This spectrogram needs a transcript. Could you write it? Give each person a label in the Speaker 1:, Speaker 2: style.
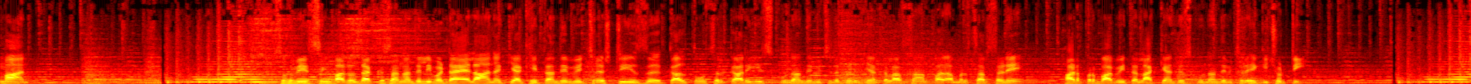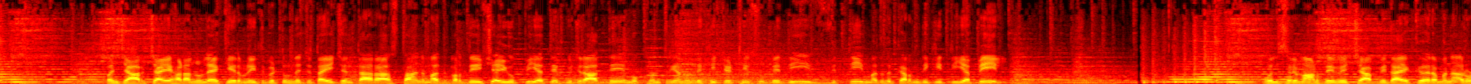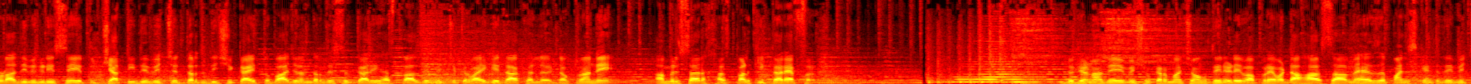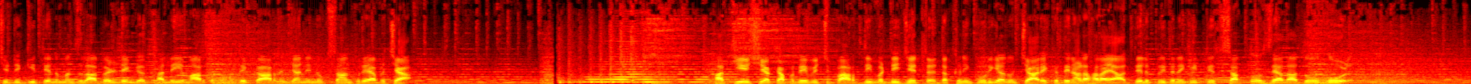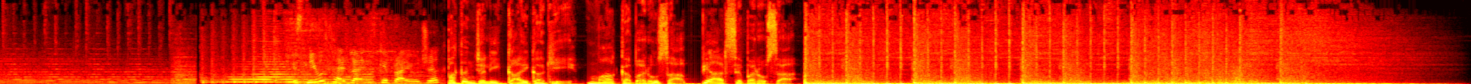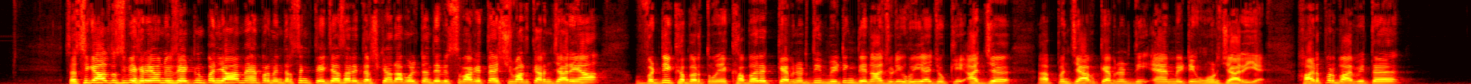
Speaker 1: ਮਾਨ। ਸੁਖਬੀਰ ਸਿੰਘ ਬਾਦਲ ਦਾ ਕਿਸਾਨਾਂ ਦੇ ਲਈ ਵੱਡਾ ਐਲਾਨ, ਕਿਹਾ ਖੇਤਾਂ ਦੇ ਵਿੱਚ ਇੰਡਸਟਰੀਜ਼ ਕੱਲ ਤੋਂ ਸਰਕਾਰੀ ਸਕੂਲਾਂ ਦੇ ਵਿੱਚ ਲੱਗਣਗੀਆਂ ਕਲਾਸਾਂ, ਪਰ ਅੰਮ੍ਰਿਤਸਰ ਸਣੇ ਹੜ੍ਹ ਪ੍ਰਭਾਵਿਤ ਇਲਾਕਿਆਂ ਦੇ ਸਕੂਲਾਂ ਦੇ ਵਿੱਚ ਰਹੇਗੀ ਛੁੱਟੀ। ਪੰਜਾਬ ਚ ਆਏ ਹੜ੍ਹਾਂ ਨੂੰ ਲੈ ਕੇ ਰਵਨੀਤ ਬਿੱਟੂ ਨੇ ਜਤਾਈ ਚਿੰਤਾ। ਰਾਜਸਥਾਨ, ਮੱਧ ਪ੍ਰਦੇਸ਼, ਯੂਪੀ ਅਤੇ ਗੁਜਰਾਤ ਦੇ ਮੁੱਖ ਮੰਤਰੀਆਂ ਨੂੰ ਲਿਖੀ ਚਿੱਠੀ। ਸੂਬੇ ਦੀ ਵਿੱਤੀ ਮਦਦ ਕਰਨ ਦੀ ਕੀਤੀ ਅਪੀਲ। ਪੁਲਿਸ ਰਿਮਾਂਡ ਦੇ ਵਿੱਚ ਆਪ ਵਿਧਾਇਕ ਰਮਨ ਅਰੋੜਾ ਦੀ ਵਿਗੜੀ ਸਿਹਤ, ਛਾਤੀ ਦੇ ਵਿੱਚ ਦਰਦ ਦੀ ਸ਼ਿਕਾਇਤ ਤੋਂ ਬਾਅਦ ਜਲੰਧਰ ਦੇ ਸਰਕਾਰੀ ਹਸਪਤਾਲ ਦੇ ਵਿੱਚ ਕਰਵਾਏ ਗਏ ਦਾਖਲ। ਡਾਕਟਰਾਂ ਨੇ ਅੰਮ੍ਰਿਤਸਰ ਹਸਪਤਾਲ ਕੀਤਾ ਰੈਫਰ। ਲੁਧਿਆਣਾ ਦੇ ਵਿਸ਼ਵਕਰਮਾ ਚੌਂਕ ਦੇ ਨੇੜੇ ਵਾਪਰਿਆ ਵੱਡਾ ਹਾਦਸਾ। ਮਹਿਜ਼ 5 ਸਕਿੰਟ ਦੇ ਵਿੱਚ ਡਿੱਗੀ ਤਿੰਨ ਮੰਜ਼ਲਾ ਬਿਲਡਿੰਗ। ਖਾਲੀ ਇਮਾਰਤ ਹੋਣ ਦੇ ਕਾਰਨ ਜਾਨੀ ਨੁਕਸਾਨ ਤੁਰਿਆ ਬਚਾ। ਹਾਕੀ ਏਸ਼ੀਆ ਕੱਪ ਦੇ ਵਿੱਚ ਭਾਰਤ ਦੀ ਵੱਡੀ ਜਿੱਤ ਦੱਖਣੀ ਕੋਰੀਆ ਨੂੰ 4-1 ਦੇ ਨਾਲ ਹਰਾਇਆ ਦਿਲਪ੍ਰੀਤ ਨੇ ਕੀਤੇ ਸਭ ਤੋਂ ਜ਼ਿਆਦਾ ਦੋ ਗੋਲ
Speaker 2: इस न्यूज हेडलाइंस के प्रायोजक
Speaker 3: पतंजलि गाय का घी माँ का भरोसा प्यार से परोसा
Speaker 1: ਸਤਿ ਸ਼੍ਰੀ ਅਕਾਲ ਤੁਸੀਂ ਵੇਖ ਰਹੇ ਹੋ ਨਿਊਜ਼ 18 ਪੰਜਾਬ ਮੈਂ ਪਰਮਿੰਦਰ ਸਿੰਘ ਤੇਜਾ ਸਾਰੇ ਦਰਸ਼ਕਾਂ ਦਾ ਬੁਲਟਨ ਦੇ ਵਿੱਚ ਸਵਾਗਤ ਹੈ ਸ਼ੁਰੂਆਤ ਕਰਨ ਜਾ ਰਹੇ ਹਾਂ ਵੱਡੀ ਖਬਰ ਤੋਂ ਇਹ ਖਬਰ ਕੈਬਨਿਟ ਦੀ ਮੀਟਿੰਗ ਦੇ ਨਾਲ ਜੁੜੀ ਹੋਈ ਹੈ, ਜੋ ਕਿ ਅੱਜ ਪੰਜਾਬ ਕੈਬਨਿਟ ਦੀ ਅਹਿਮ ਮੀਟਿੰਗ ਹੋਣ ਜਾ ਰਹੀ ਹੈ। ਹੜ੍ਹ ਪ੍ਰਭਾਵਿਤ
